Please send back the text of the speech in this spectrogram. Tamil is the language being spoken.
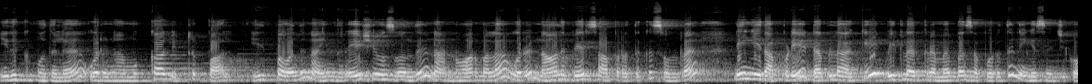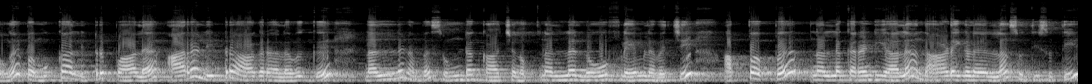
இதுக்கு முதல்ல ஒரு நான் முக்கால் லிட்ரு பால். இப்போ வந்து நான் இந்த ரேஷியோஸ் வந்து நான் நார்மலாக ஒரு நாலு பேர் சாப்பிட்றதுக்கு சொல்கிறேன் நீங்கள் இதை அப்படியே டபுள் ஆக்கி வீட்டில் இருக்கிற மெம்பர்ஸை பொறுத்து நீங்கள் செஞ்சுக்கோங்க. இப்போ முக்கால் லிட்ரு பாலை அரை லிட்ரு ஆகிற அளவுக்கு நல்ல நம்ம சுண்டை காய்ச்சணும். நல்ல லோ ஃப்ளேமில் வச்சு அப்பப்போ நல்ல கரண்டியால் அந்த ஆடைகளை எல்லாம் சுற்றி சுற்றி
